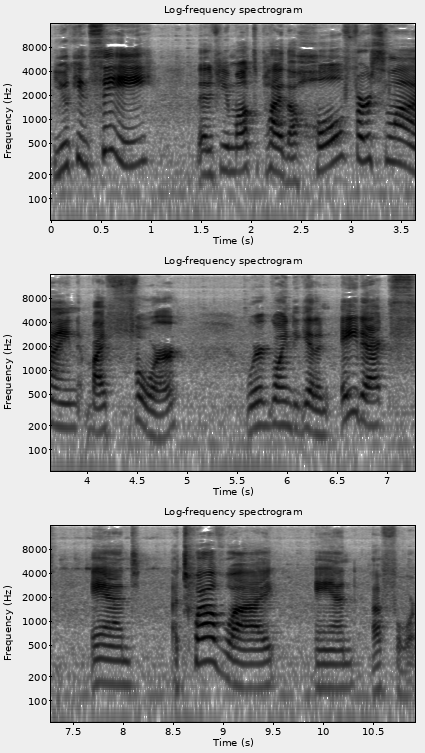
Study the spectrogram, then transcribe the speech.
you can see that if you multiply the whole first line by 4, we're going to get an 8x and a 12y and a 4.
